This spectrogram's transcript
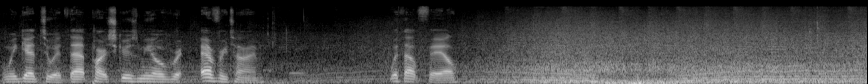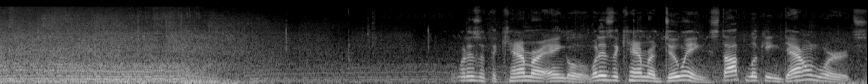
when we get to it, that part screws me over every time. Without fail. What is with the camera angle? What is the camera doing? Stop looking downwards.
